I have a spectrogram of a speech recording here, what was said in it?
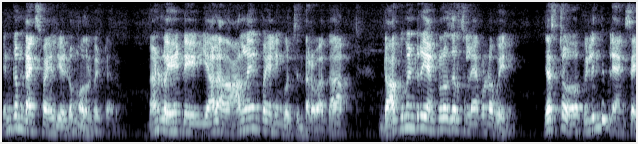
ఇన్కమ్ ట్యాక్స్ ఫైల్ చేయడం మొదలుపెట్టారు. దాంట్లో ఏంటి? ఇలా ఆన్లైన్ ఫైలింగ్ వచ్చిన తర్వాత డాక్యుమెంటరీ ఎంక్లోజర్స్ లేకుండా పోయినాయి. జస్ట్ ఫిలింది బ్లాంక్సే.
